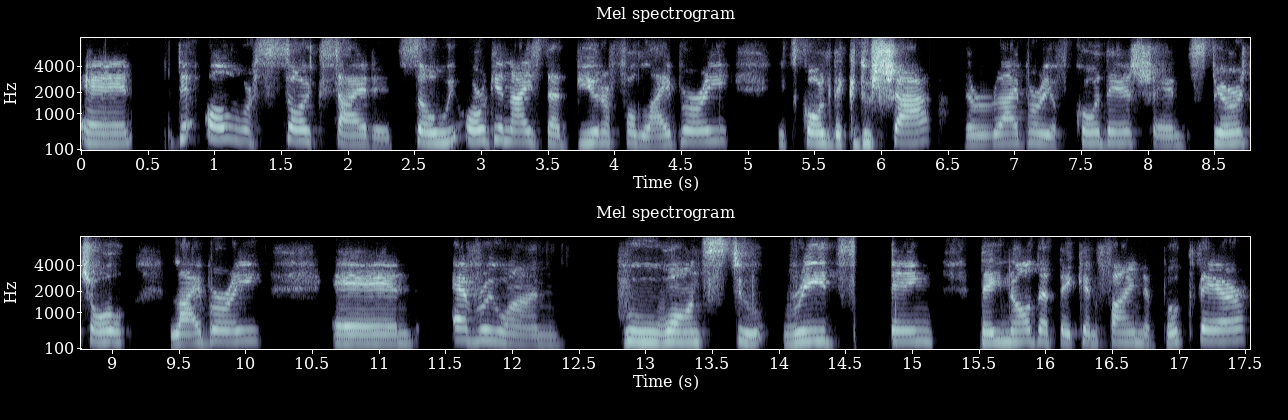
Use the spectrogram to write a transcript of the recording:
And they all were so excited. So we organized that beautiful library. It's called the Kedusha, the Library of Kodesh and Spiritual Library. And everyone who wants to read something, they know that they can find a book there.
